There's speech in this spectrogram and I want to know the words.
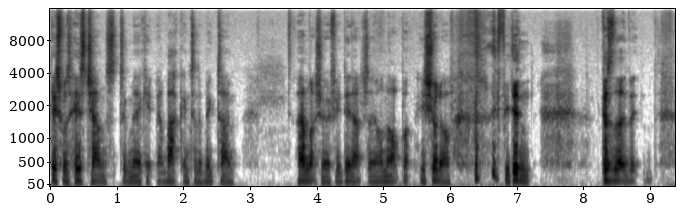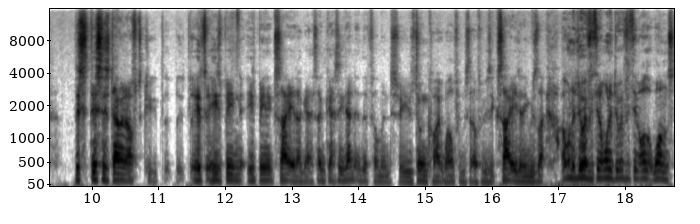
this was his chance to make it back into the big time. I'm not sure if he did actually or not, but he should have if he didn't, because the, the this this is Darren Aronofsky. He's been he's been excited, I guess. I guess he'd entered the film industry. He was doing quite well for himself. He was excited, and he was like, "I want to do everything. I want to do everything all at once."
